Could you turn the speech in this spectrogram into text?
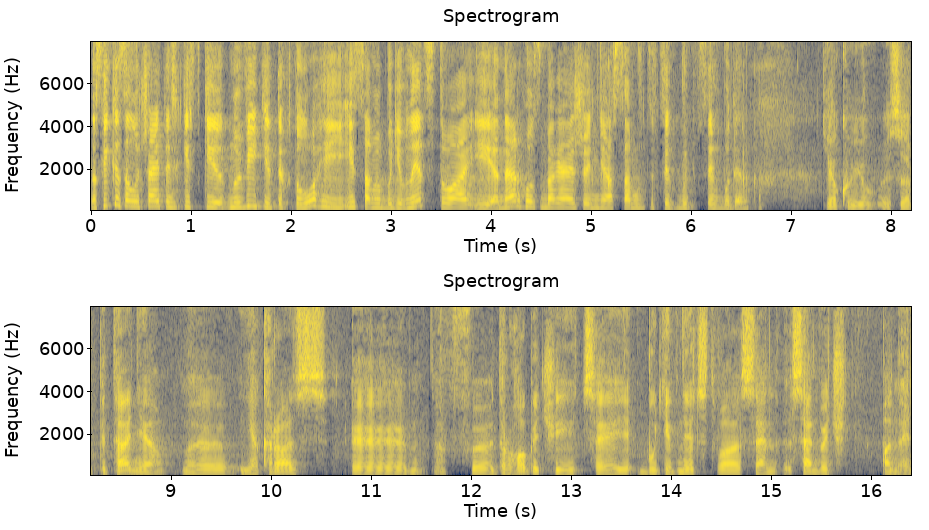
наскільки залучаєте якісь такі новітні технології і саме будівництва, і енергозбереження саме в цих бу- цих будинках? Дякую за питання. Е, Якраз е, в Дрогобичі це будівництво сен- сендвіч панель.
